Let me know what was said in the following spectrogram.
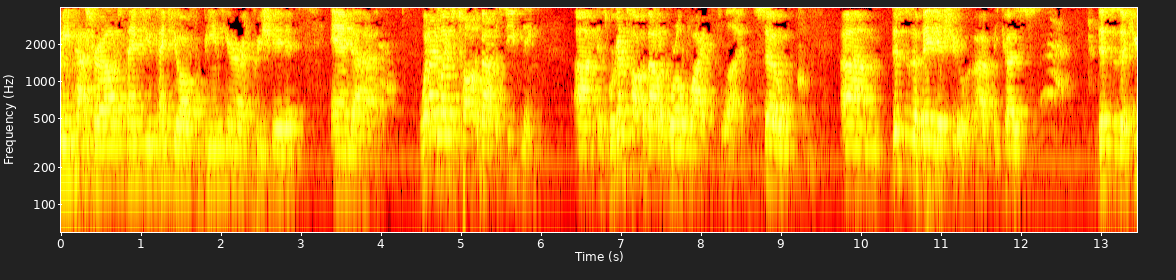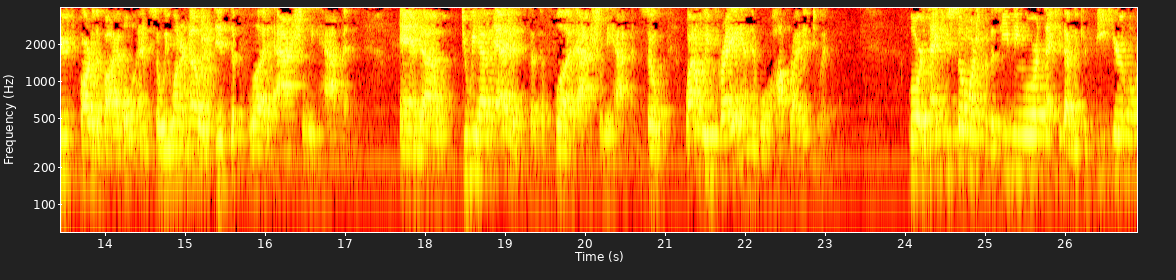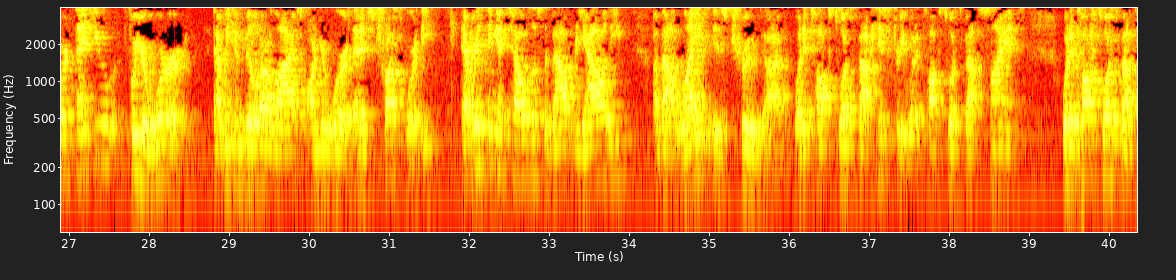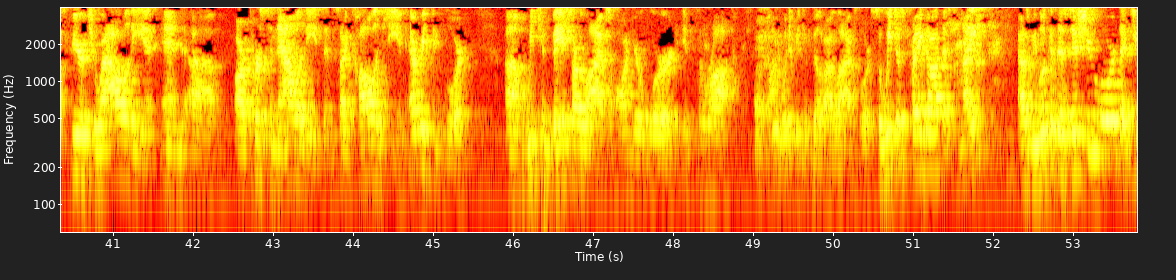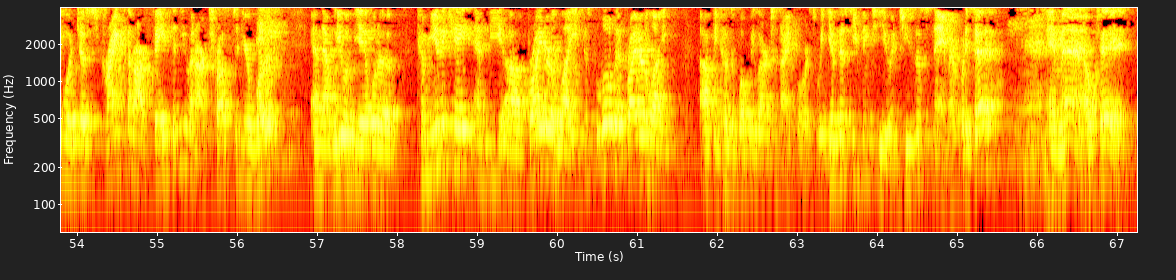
I mean, Pastor Alex, thank you. Thank you all for being here. I appreciate it. And uh, what I'd like to talk about this evening um, is we're going to talk about a worldwide flood. So, um, this is a big issue uh, because this is a huge part of the Bible, and so we want to know did the flood actually happen? And uh, do we have evidence that the flood actually happened? So, why don't we pray and then we'll hop right into it. Lord, thank you so much for this evening, Lord. Thank you that we could be here, Lord. Thank you for your word that we can build our lives on your word, that it's trustworthy. Everything it tells us about reality, about life is true, God. What it talks to us about history, what it talks to us about science, what it talks to us about spirituality and, and uh, our personalities and psychology and everything, Lord. Um, we can base our lives on your word. It's the rock on which we can build our lives, Lord. So we just pray, God, that tonight, as we look at this issue, Lord, that you would just strengthen our faith in you and our trust in your word and that we would be able to communicate and be a brighter light, just a little bit brighter light uh, because of what we learned tonight, Lord. So we give this evening to you in Jesus' name. Everybody said? Amen. Amen. Okay.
